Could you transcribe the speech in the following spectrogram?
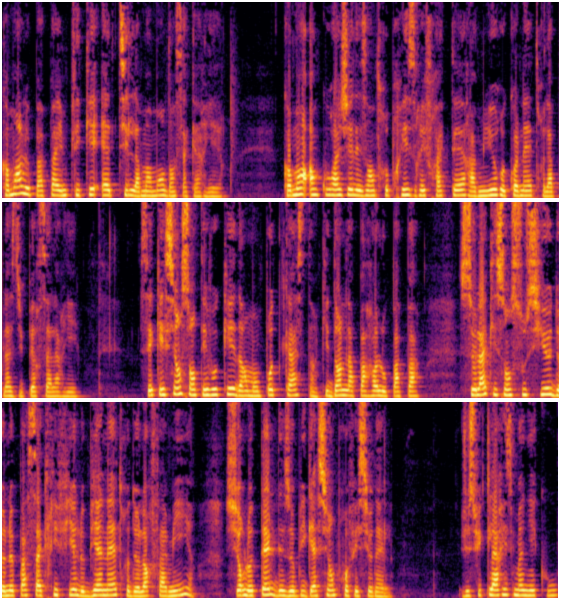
Comment le papa impliqué aide-t-il la maman dans sa carrière? Comment encourager les entreprises réfractaires à mieux reconnaître la place du père salarié? Ces questions sont évoquées dans mon podcast qui donne la parole au papa, ceux-là qui sont soucieux de ne pas sacrifier le bien-être de leur famille sur l'autel des obligations professionnelles. Je suis Clarisse Magnécou,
